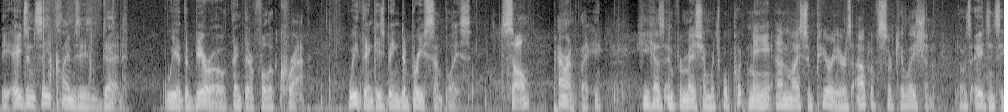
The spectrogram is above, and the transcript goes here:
The agency claims he's dead. We at the Bureau think they're full of crap. We think he's being debriefed someplace. So? Apparently, he has information which will put me and my superiors out of circulation. Those agency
